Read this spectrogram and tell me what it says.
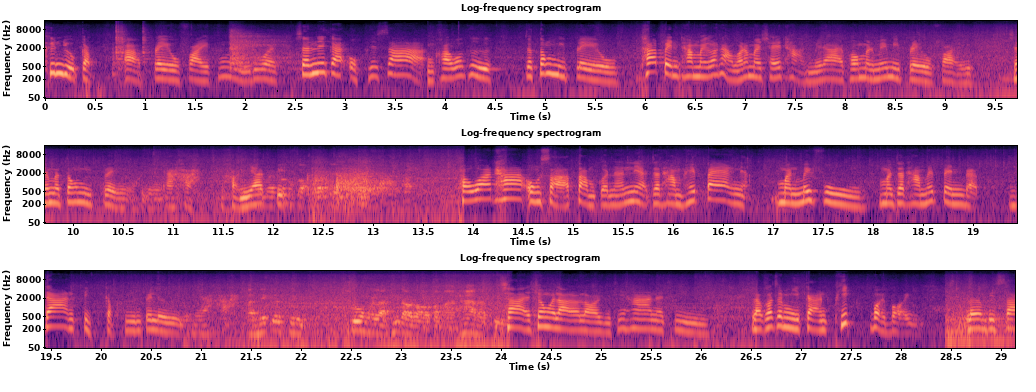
ขึ้นอยู่กับเปลวไฟข้างในด้วย ฉะนั้นในการอบพิซซ่าของเขาก็คือจะต้องมีเปลว ถ้าเป็นทำไมก็ถามว่าทำไมใช้ถ่านไม่ได้ เพราะมันไม่มีเปลวไฟฉะนั้นมันต้องมีเปลวอย่างนี้ค่ะ ขออนุญาตปิด เพราะว่าถ้าองศาต่ำกว่านั้นเนี่ยจะทำให้แป้งเนี่ยมันไม่ฟู มันจะทำให้เป็นแบบ ด้านติดกับพื้นไปเลยอย่างเงี้ยค่ะ อันนี้ก็คือช่วงเวลาที่เรารอประมาณ 5 นาที ใช่ช่วงเวลาเรารออยู่ที่ 5 นาที เราก็จะมีการพลิกบ่อยๆ เริ่มพิซซ่า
